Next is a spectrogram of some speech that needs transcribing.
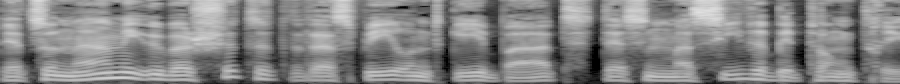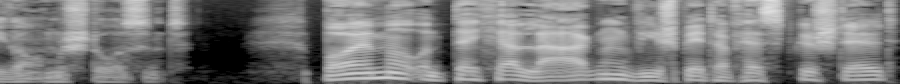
Der Tsunami überschüttete das B&G-Bad, dessen massive Betonträger umstoßend. Bäume und Dächer lagen, wie später festgestellt,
